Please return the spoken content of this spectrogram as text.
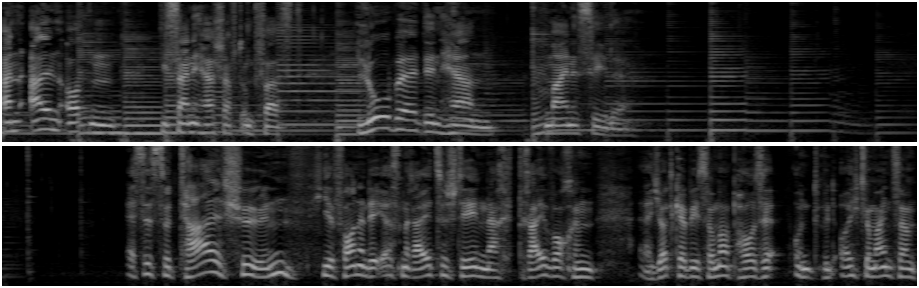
an allen Orten, die seine Herrschaft umfasst. Lobe den Herrn, meine Seele. Es ist total schön, hier vorne in der ersten Reihe zu stehen, nach drei Wochen äh, JKB Sommerpause und mit euch gemeinsam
